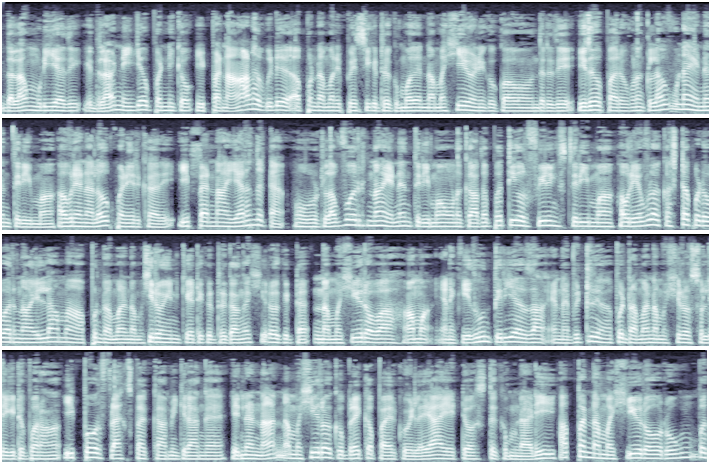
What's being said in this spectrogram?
இதெல்லாம் முடியாது. இதெல்லாம் நீயோ பண்ணிக்கோ. இப்ப நாளை விடு அப்படின்ற மாதிரி பேசிக்கிட்டு இருக்கும்போது நம்ம ஹீரோயினுக்கு கோபம் வந்துருது. இதோ பாரு உனக்கு லவ்னா என்னன்னு தெரியுமா? அவர் என்ன லவ் பண்ணியிருக்காரு இப்ப நான் இறந்துட்டேன். ஒரு லவ்வர்னா என்னன்னு தெரியுமா? உனக்கு அதை பத்தி ஒரு ஃபீலிங்ஸ் தெரியுமா? அவர் எவ்வளவு கஷ்டப்படுவார் நான் இல்லாம? அப்படின்ற மாதிரி நம்ம ஹீரோயின் கேட்டுக்கிட்டு இருக்காங்க ஹீரோ கிட்ட. நம்ம ஹீரோவா ஆமா எனக்கு எதுவும் தெரியாதுதான். என்னை விட்டுரு அப்படின்ற மாதிரி நம்ம ஹீரோ சொல்லிக்கிட்டு போறான். இப்போ ஒரு பேக் காமிக்கிறாங்க. என்னன்னா நம்ம ஹீரோக்கு பிரேக்கப் ஆயிருக்கும் இல்லையா? எட்டு வருஷத்துக்கு முன்னாடி. அப்ப நம்ம ஹீரோ ரொம்ப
